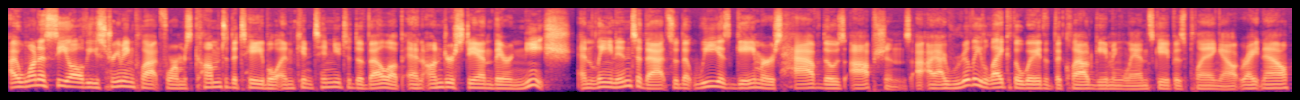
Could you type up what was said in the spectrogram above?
I want to see all these streaming platforms come to the table and continue to develop and understand their niche and lean into that so that we as gamers have those options. I, I really like the way that the cloud gaming landscape is playing out right now.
